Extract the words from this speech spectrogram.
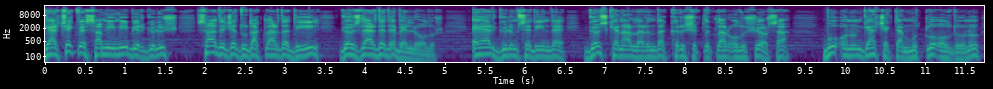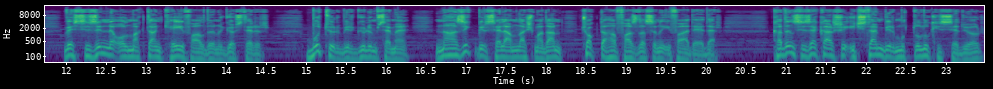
Gerçek ve samimi bir gülüş sadece dudaklarda değil, gözlerde de belli olur. Eğer gülümsediğinde göz kenarlarında kırışıklıklar oluşuyorsa, bu onun gerçekten mutlu olduğunu ve sizinle olmaktan keyif aldığını gösterir. Bu tür bir gülümseme, nazik bir selamlaşmadan çok daha fazlasını ifade eder. Kadın size karşı içten bir mutluluk hissediyor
